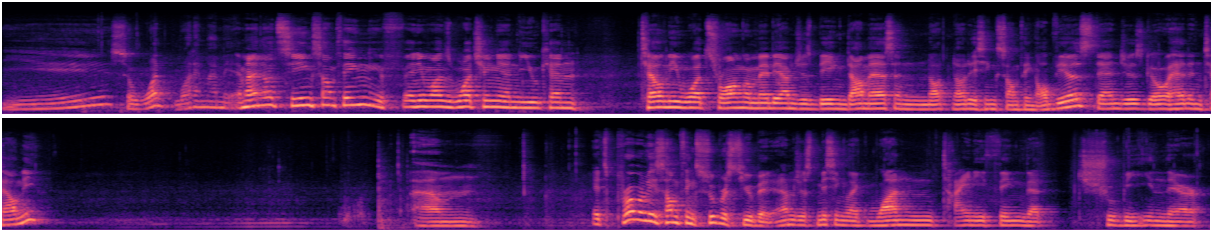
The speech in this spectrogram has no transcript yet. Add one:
Yeah. So what? What am I? Am I not seeing something? If anyone's watching and you can tell me what's wrong or maybe I'm just being dumbass and not noticing something obvious, then just go ahead and tell me. Um, it's probably something super stupid and I'm just missing like one tiny thing that should be in there.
